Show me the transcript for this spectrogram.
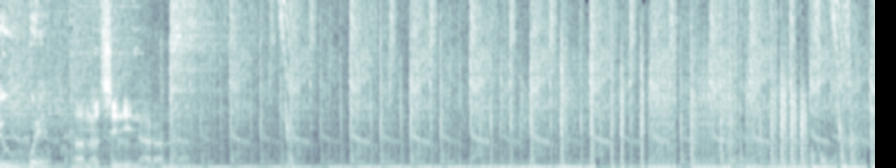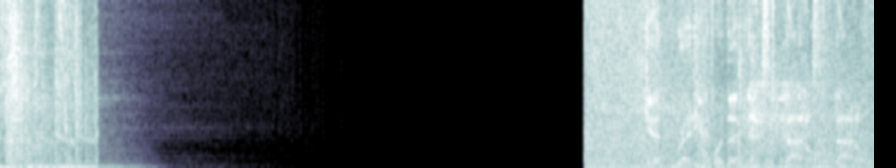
You win. 話にならんな。Get ready for the next battle. battle.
